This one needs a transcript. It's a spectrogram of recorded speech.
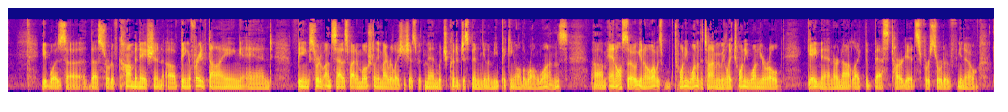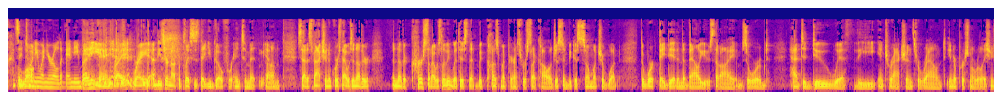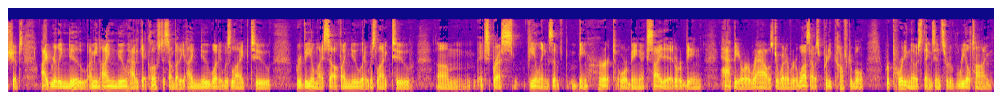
it was uh, the sort of combination of being afraid of dying and being sort of unsatisfied emotionally in my relationships with men, which could have just been, you know, me picking all the wrong ones. Um, and also, you know, I was 21 at the time. I mean, like 21 year old gay men are not like the best targets for sort of you know I'd say twenty one year old anybody any man right right yeah. and these are not the places that you go for intimate yeah. um, satisfaction of course that was another another curse that I was living with is that because my parents were psychologists and because so much of what the work they did and the values that I absorbed had to do with the interactions around interpersonal relationships. I really knew. I mean, I knew how to get close to somebody. I knew what it was like to reveal myself. I knew what it was like to um, express feelings of being hurt or being excited or being happy or aroused or whatever it was. I was pretty comfortable reporting those things in sort of real time,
